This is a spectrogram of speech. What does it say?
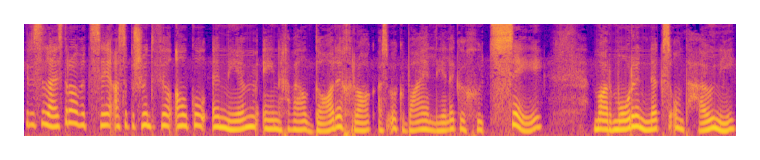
Hier is 'n luisteraar wat sê as 'n persoon te veel alkohol inneem en gewelddadig raak, as ook baie lelike goed sê, maar môre niks onthou nie,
